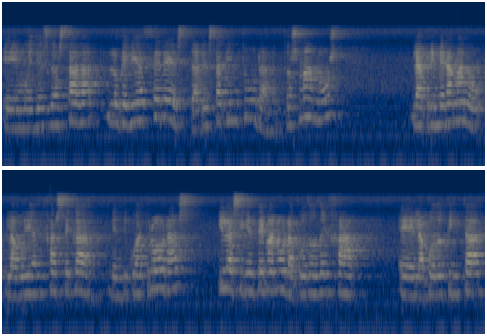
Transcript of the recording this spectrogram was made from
eh, muy desgastada, lo que voy a hacer es dar esta pintura en dos manos, la primera mano la voy a dejar secar 24 horas y la siguiente mano la puedo dejar, eh, la puedo pintar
